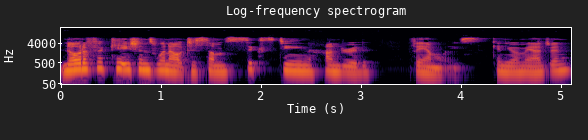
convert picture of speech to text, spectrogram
Notifications went out to some 1,600 families. Can you imagine?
